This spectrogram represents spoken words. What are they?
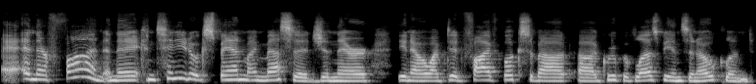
and they're fun and they continue to expand my message and they're you know i did five books about a group of lesbians in oakland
